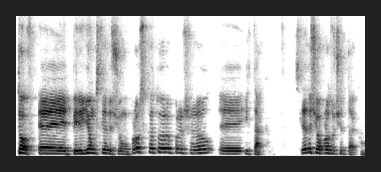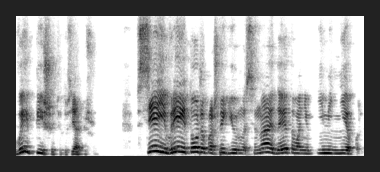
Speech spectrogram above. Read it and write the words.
То, э, перейдем к следующему вопросу, который пришел. Э, итак, следующий вопрос звучит так. Вы пишете, то есть я пишу. Все евреи тоже прошли Гиюр на и до этого они, ими не были.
